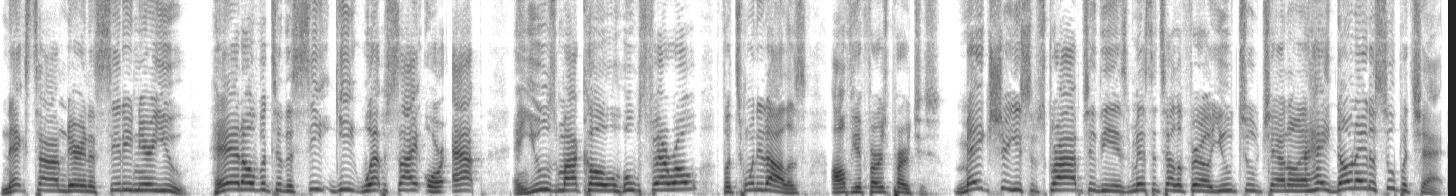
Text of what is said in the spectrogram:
next time they're in a city near you? Head over to the SeatGeek website or app and use my code HoopsPharaoh for $20 off your first purchase. Make sure you subscribe to the Is Mr. Taliaferro YouTube channel and hey, donate a super chat.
